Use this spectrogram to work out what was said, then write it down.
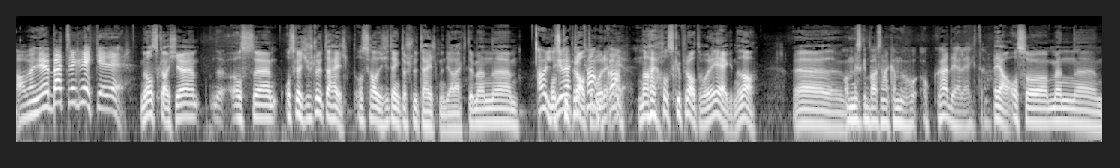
Ja, men det er bedre greit, det der. Men vi skal ikke oss, eh, oss skal ikke slutte helt. Vi hadde ikke tenkt å slutte helt med dialekter, men eh, Aldri oss skulle vært i våre e Nei, vi skulle prate våre egne, da. Uh, Og vi skal bare snakke med våre dialekter. ja, også, men uh,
